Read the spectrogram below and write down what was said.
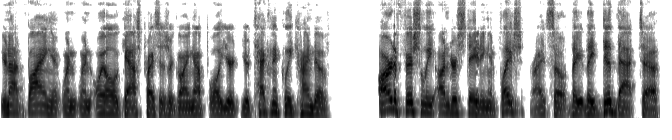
you're not buying it when when oil gas prices are going up. Well, you're you're technically kind of artificially understating inflation, right? So they they did that to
